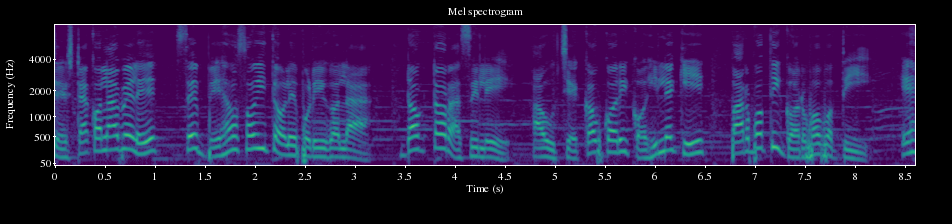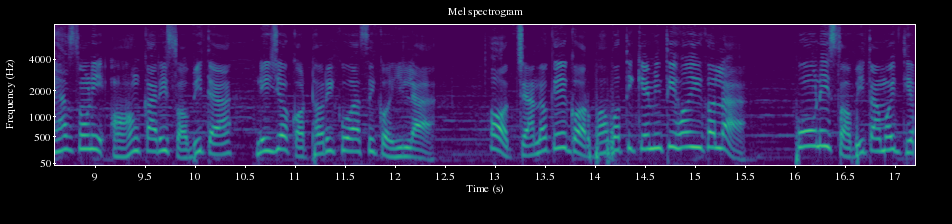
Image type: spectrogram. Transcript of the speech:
ଚେଷ୍ଟା କଲାବେଳେ ସେ ବେହୋସ ହୋଇ ତଳେ ପଡ଼ିଗଲା। ଡକ୍ଟର ଆସିଲେ ଆଉ ଚେକଅପ୍ କରି କହିଲେ କି ପାର୍ବତୀ ଗର୍ଭବତୀ। ଏହା ଶୁଣି ଅହଙ୍କାରୀ ସବିତା ନିଜ କୋଠରୀକୁ ଆସି କହିଲା ଅଚାନକ ଏ ଗର୍ଭବତୀ କେମିତି ହୋଇଗଲା? ପୁଣି ସବିତା ମଧ୍ୟ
